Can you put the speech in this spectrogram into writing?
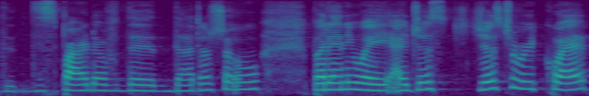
the, this part of the data show. But anyway, I just just to recap,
